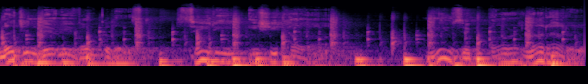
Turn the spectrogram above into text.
legendary vocalist Sadie Ishikawa. Music Bar Lararu.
